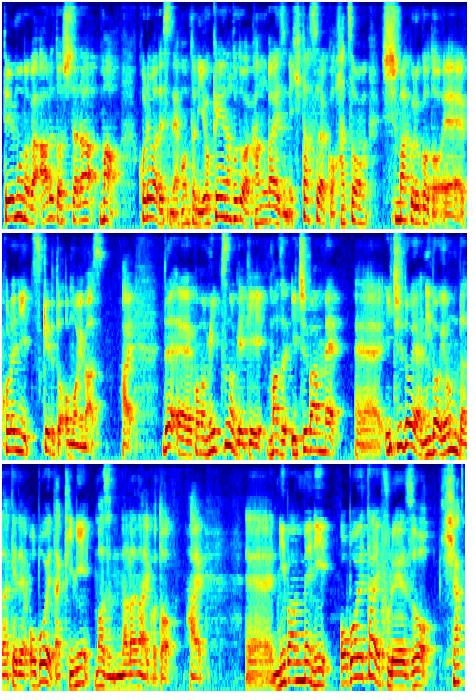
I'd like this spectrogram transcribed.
ていうものがあるとしたらまあこれはですね本当に余計なことは考えずにひたすらこう発音しまくること、えーこれに尽きると思います。はい。で、えーこの3つの劇まず1番目、えー一度や二度読んだだけで覚えた気にまずならないこと。はい。え2番目に覚えたいフレーズを100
